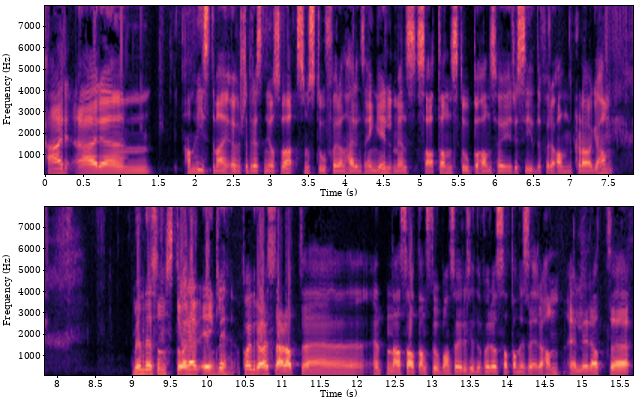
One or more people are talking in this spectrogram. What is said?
Her er eh, Han viste meg øverstepresten Josva, som sto foran Herrens engel, mens Satan sto på hans høyre side for å anklage ham. Men det som står her egentlig, på hebraisk, er det at uh, enten da Satan sto på hans høyre side for å satanisere ham, eller at uh,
